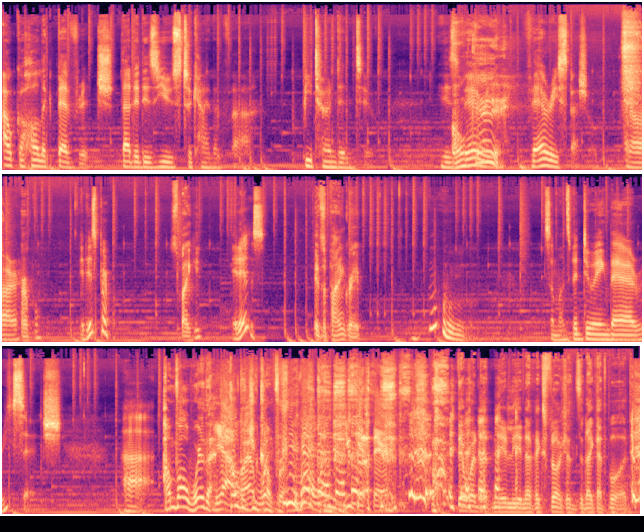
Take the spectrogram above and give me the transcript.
alcoholic beverage that it is used to kind of uh, be turned into. It is very, very special. And our, Purple? it is purple. Spiky? It is. It's a pine grape. Ooh. Someone's been doing their research. Uh, Humval, where the Yeah, hell did well, you come from? Well, when did you get there? there were not nearly enough explosions and I got bored.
